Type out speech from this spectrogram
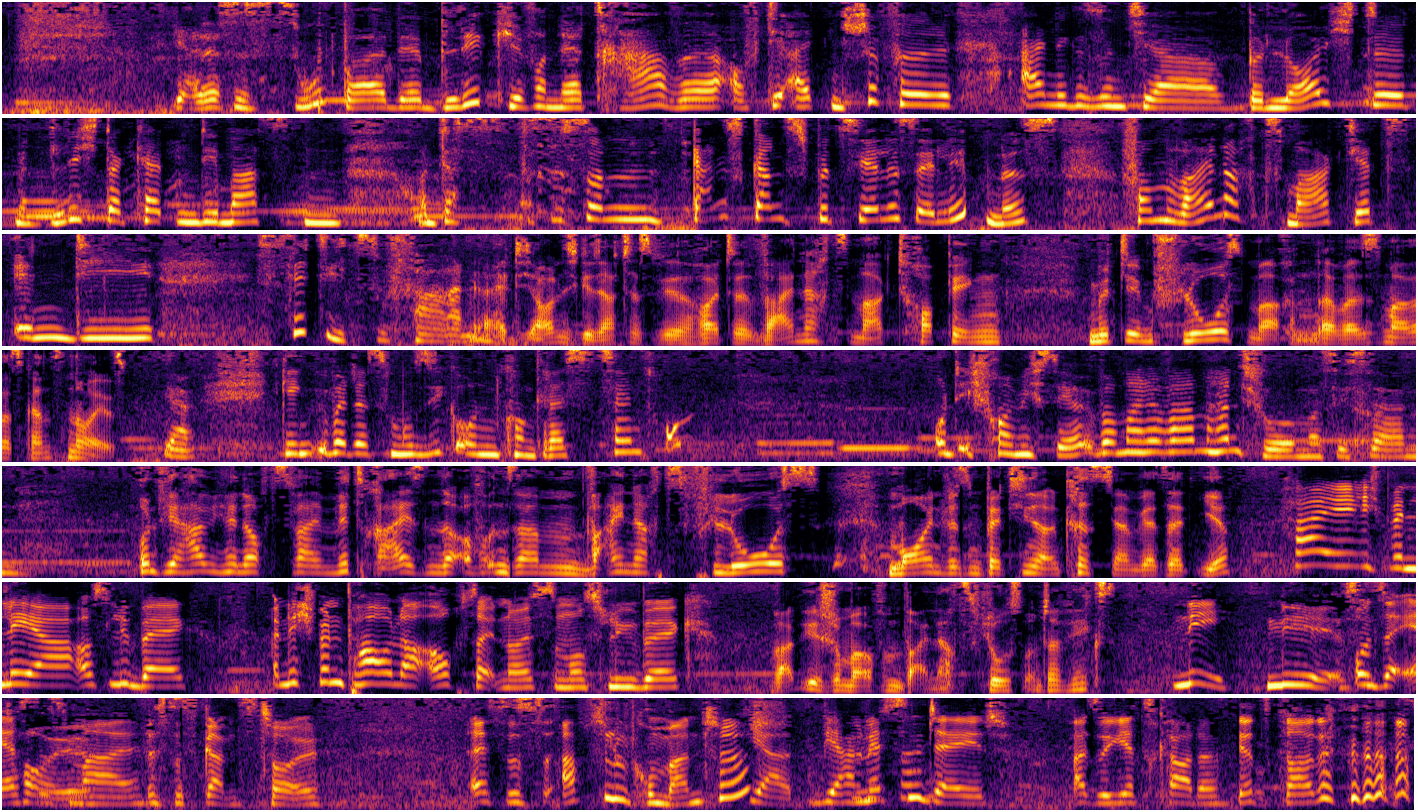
Ja, das ist super. Der Blick hier von der Trave auf die alten Schiffe. Einige sind ja beleuchtet mit Lichterketten, die Masten. Und das, das ist so ein ganz, ganz spezielles Erlebnis, vom Weihnachtsmarkt jetzt in die City zu fahren. Ja, hätte ich auch nicht gedacht, dass wir heute Weihnachtsmarkt-Hopping mit dem Floß machen. Aber es ist mal was ganz Neues. Ja, gegenüber das Musik- und Kongresszentrum. Und ich freue mich sehr über meine warmen Handschuhe, muss ich sagen. Und wir haben hier noch zwei Mitreisende auf unserem Weihnachtsfloß. Moin, wir sind Bettina und Christian. Wer seid ihr? Hi, ich bin Lea aus Lübeck. Und ich bin Paula, auch seit neuestem aus Lübeck. Wart ihr schon mal auf dem Weihnachtsfloß unterwegs? Nee, Nee, es unser erstes toll. Mal. Das ist ganz toll. Es ist absolut romantisch. Ja, wir haben jetzt ein Date. Also jetzt gerade. Jetzt gerade.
